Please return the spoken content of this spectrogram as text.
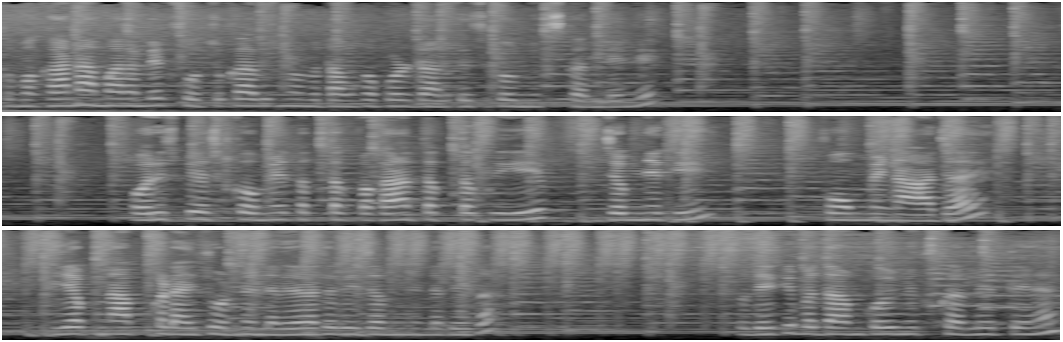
तो मखाना हमारा मिक्स हो चुका है इसमें बादाम का पाउडर डाल के इसको मिक्स कर लेंगे। और इस पेस्ट को हमें तब तक पकाना, तब तक ये जमने की फॉर्म में ना आ जाए। ये अपना आप कढ़ाई छोड़ने लगेगा, जब ये जमने लगेगा। तो देखिए बादाम को भी मिक्स कर लेते हैं।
